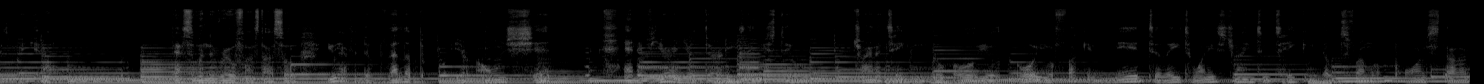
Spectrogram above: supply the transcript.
is That's when the real fun starts. So you have to develop your own shit and if you're in your 30s and you're still trying to take note, or your or your fucking mid to late 20s trying to take notes from a porn star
